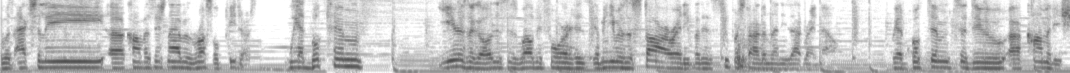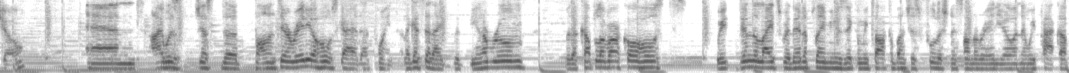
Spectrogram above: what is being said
It was actually a conversation I had with Russell Peters. We had booked him years ago. This is well before his, I mean, he was a star already, but his superstardom that he's at right now. We had booked him to do a comedy show and I was just the volunteer radio host guy at that point. Like I said, I would be in a room with a couple of our co-hosts. We dim the lights. We're there to play music, and we talk a bunch of foolishness on the radio, and then we pack up.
